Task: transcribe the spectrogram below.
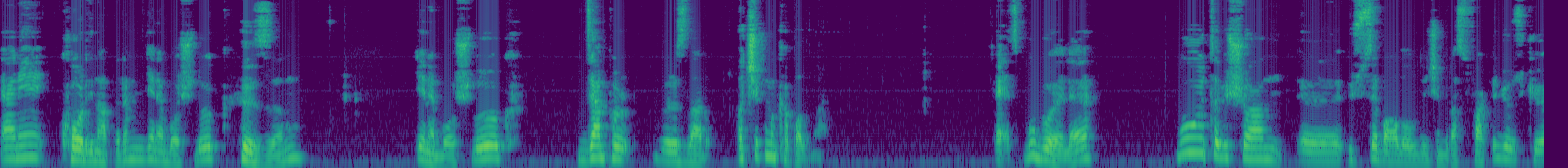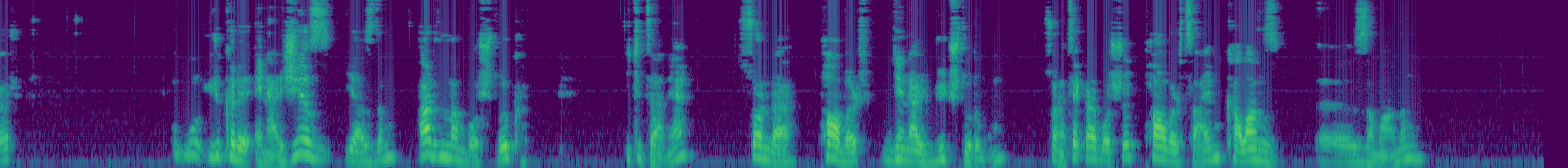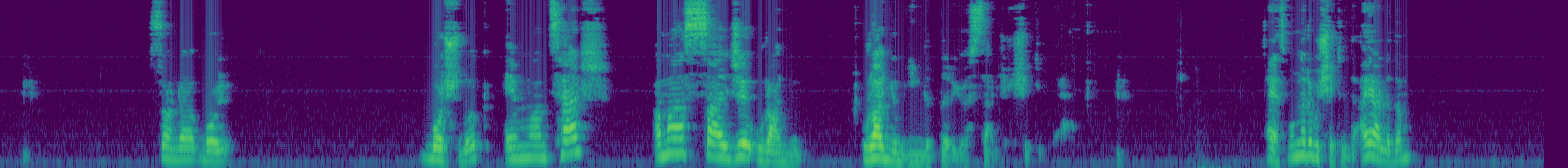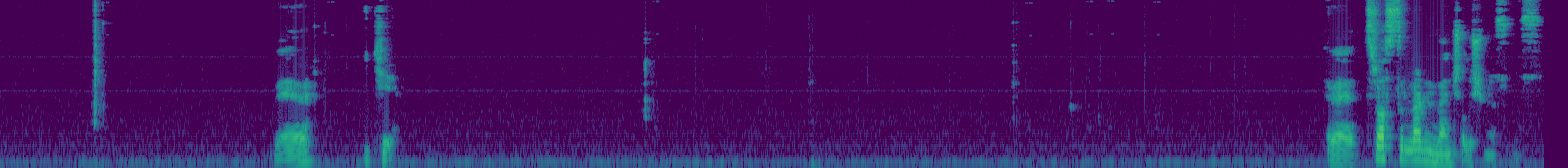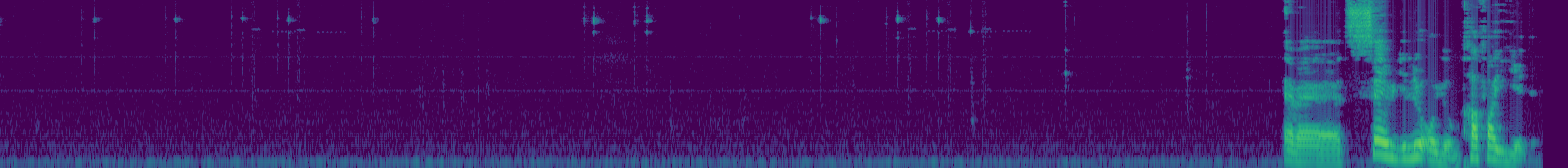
Yani koordinatlarım gene boşluk, hızım, gene boşluk, damper hızlar açık mı kapalı mı? Evet bu böyle. Bu tabii şu an e, üste bağlı olduğu için biraz farklı gözüküyor bu yukarı enerji yaz, yazdım. Ardından boşluk iki tane. Sonra power genel güç durumum. Sonra tekrar boşluk power time kalan e, zamanım. Sonra boy boşluk envanter ama sadece uranyum uranyum ingotları gösterecek şekilde. Evet bunları bu şekilde ayarladım. Ve 2. Evet, thruster'lar neden çalışmıyorsunuz? Evet, sevgili oyun kafayı yedi.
